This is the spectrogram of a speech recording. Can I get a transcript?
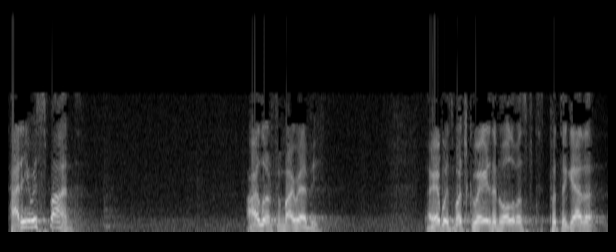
How do you respond? I learned from my Rebbe. My Rebbe was much greater than all of us put together.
